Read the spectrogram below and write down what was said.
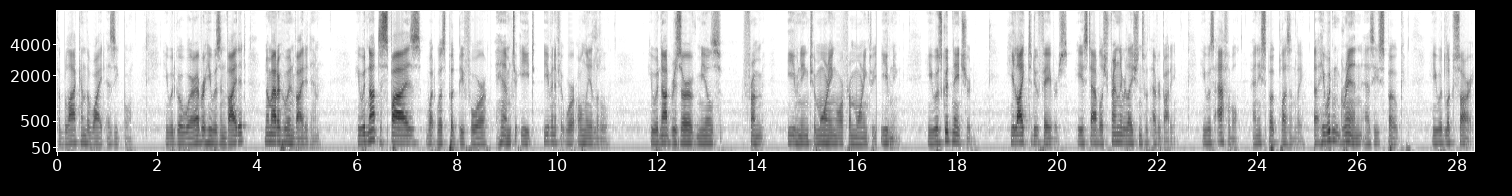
the black and the white as equal. He would go wherever he was invited, no matter who invited him. He would not despise what was put before him to eat, even if it were only a little. He would not reserve meals from evening to morning or from morning to evening. He was good natured. He liked to do favors. He established friendly relations with everybody. He was affable and he spoke pleasantly. Uh, he wouldn't grin as he spoke. He would look sorry,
